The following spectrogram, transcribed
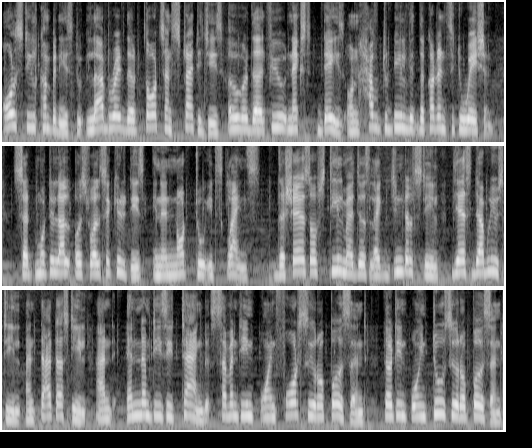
all steel companies to elaborate their thoughts and strategies over the few next days on how to deal with the current situation, said Motilal Oswal Securities in a note to its clients the shares of steel majors like Jindal Steel, JSW Steel, and Tata Steel and NMDC tanked 17.40%, 13.20%,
